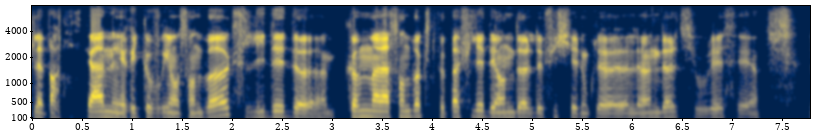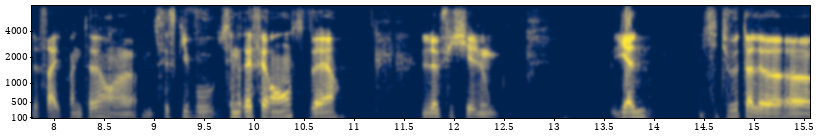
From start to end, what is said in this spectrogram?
la partie scan et recovery en sandbox. L'idée de, comme à la sandbox, tu peux pas filer des handles de fichiers. Donc le, handle, si vous voulez, c'est euh, le file pointer. Euh, c'est ce qui vous, c'est une référence vers le fichier. Donc il y a, si tu veux, tu as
